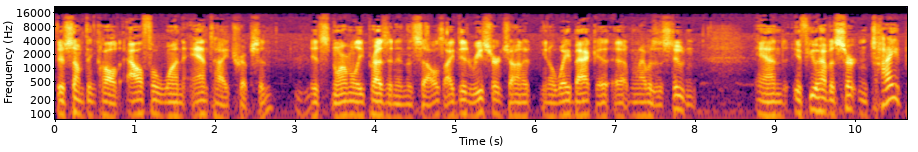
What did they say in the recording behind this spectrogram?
There's something called alpha one antitrypsin. Mm-hmm. It's normally present in the cells. I did research on it, you know, way back uh, uh, when I was a student. And if you have a certain type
